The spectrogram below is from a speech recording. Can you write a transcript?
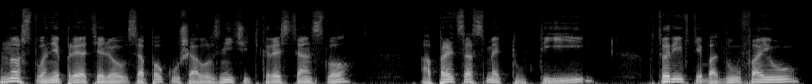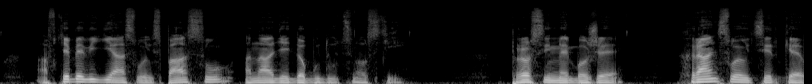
Množstvo nepriateľov sa pokúšalo zničiť kresťanstvo a predsa sme tu tí, ktorí v Teba dúfajú a v Tebe vidia svoju spásu a nádej do budúcnosti. Prosíme Bože, chráň svoju cirkev,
